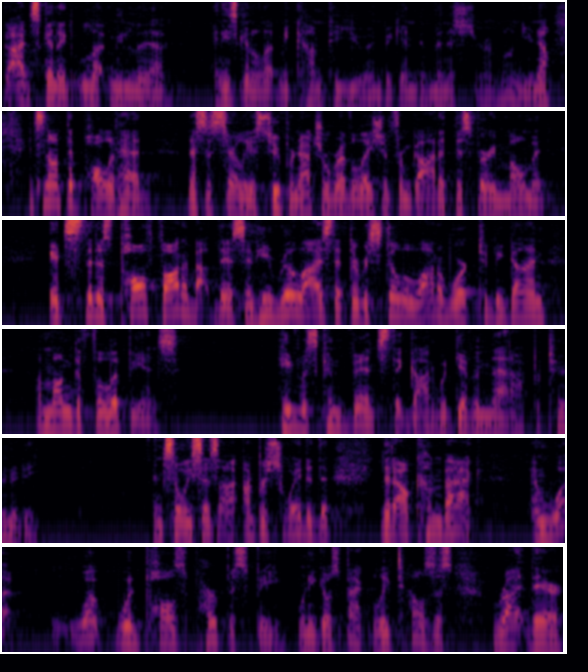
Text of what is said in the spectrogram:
God's going to let me live and he's going to let me come to you and begin to minister among you. Now, it's not that Paul had had necessarily a supernatural revelation from God at this very moment. It's that as Paul thought about this and he realized that there was still a lot of work to be done among the Philippians, he was convinced that God would give him that opportunity. And so he says, I'm persuaded that, that I'll come back. And what, what would Paul's purpose be when he goes back? Well, he tells us right there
